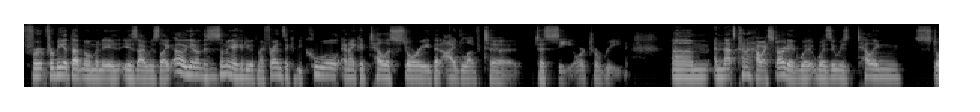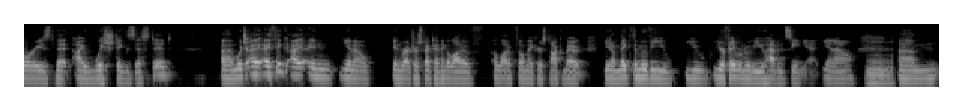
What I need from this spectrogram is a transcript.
for for me at that moment is, is I was like, oh, you know, this is something I could do with my friends. It could be cool, and I could tell a story that I'd love to to see or to read. Um, and that's kind of how I started. wa- Was it was telling stories that I wished existed, um, which I, I think I in you know in retrospect I think a lot of a lot of filmmakers talk about you know make the movie you you your favorite movie you haven't seen yet you know Mm, um,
